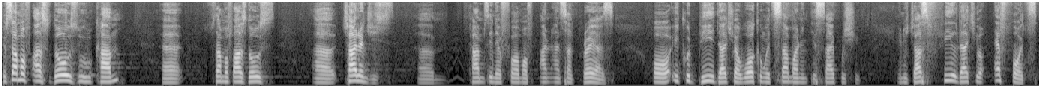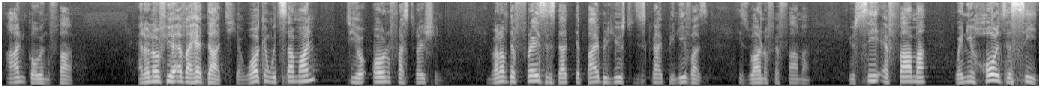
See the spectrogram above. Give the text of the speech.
to some of us, those who come, uh, some of us, those uh, challenges um, comes in a form of unanswered prayers, or it could be that you are working with someone in discipleship and you just feel that your efforts aren't going far. I don't know if you ever heard that. You're working with someone to your own frustration. And one of the phrases that the Bible used to describe believers is one of a farmer. You see a farmer, when he holds a seed,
